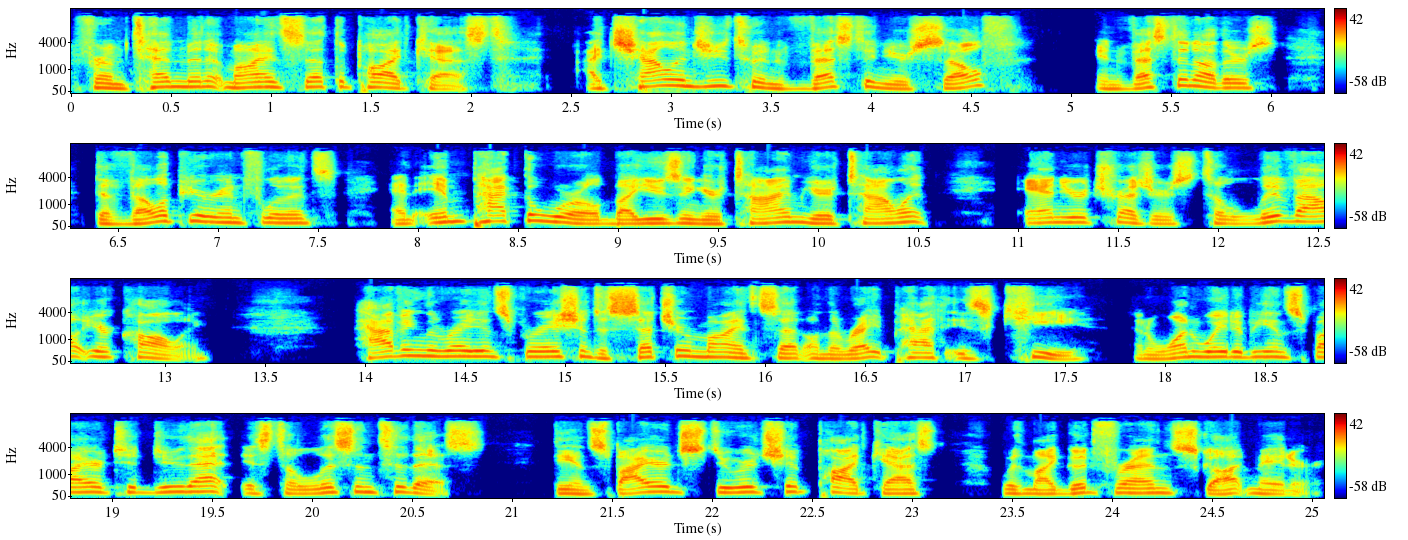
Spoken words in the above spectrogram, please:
from 10 Minute Mindset, the podcast. I challenge you to invest in yourself, invest in others, develop your influence, and impact the world by using your time, your talent, and your treasures to live out your calling. Having the right inspiration to set your mindset on the right path is key. And one way to be inspired to do that is to listen to this the Inspired Stewardship Podcast with my good friend Scott Maderer.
